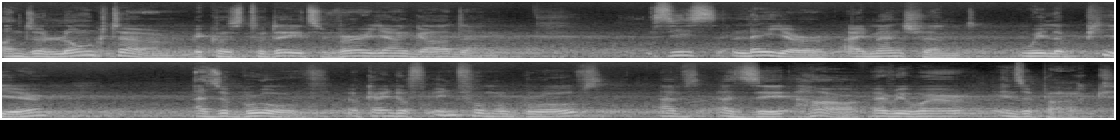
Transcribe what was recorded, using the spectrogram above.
on the long term, because today it's a very young garden, this layer I mentioned will appear as a grove, a kind of informal groves as, as they are everywhere in the park.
